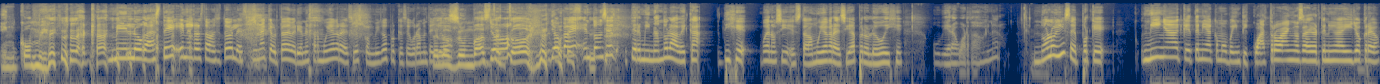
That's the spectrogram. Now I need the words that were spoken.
En comer en la calle. Me lo gasté en el restaurancito de la esquina que ahorita deberían estar muy agradecidos conmigo porque seguramente Te yo... lo zumbaste yo- todo. Yo pagué. Entonces, terminando la beca, dije, bueno, sí, estaba muy agradecida, pero luego dije, hubiera guardado dinero. No lo hice porque niña que tenía como 24 años de haber tenido ahí, yo creo,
